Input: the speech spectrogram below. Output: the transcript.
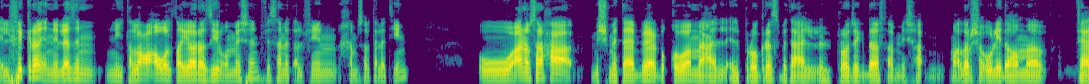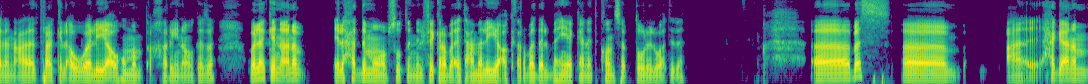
الفكرة إن لازم يطلعوا أول طيارة zero emission في سنة 2035 وأنا بصراحة مش متابع بقوة مع ال progress بتاع ال project ده فمش ما أقدرش أقول إذا هم فعلا على ال track الأولي أو هم متأخرين أو كذا. ولكن أنا إلى حد ما مبسوط إن الفكرة بقت عملية أكثر بدل ما هي كانت concept طول الوقت ده. آه بس آه حاجة أنا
